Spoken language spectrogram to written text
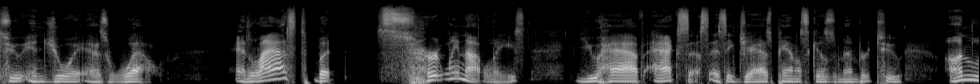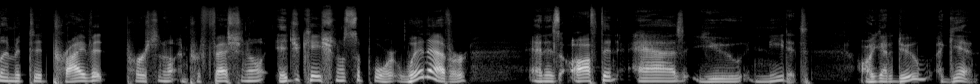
to enjoy as well. And last but certainly not least, you have access as a Jazz Piano Skills member to unlimited private, personal, and professional educational support whenever and as often as you need it. All you got to do, again,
